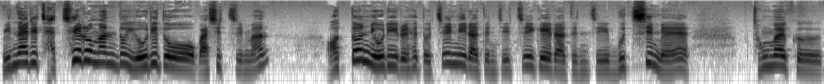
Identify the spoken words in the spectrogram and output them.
미나리 자체로만도 요리도 맛있지만 어떤 요리를 해도 찜이라든지 찌개라든지 무침에 정말 그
